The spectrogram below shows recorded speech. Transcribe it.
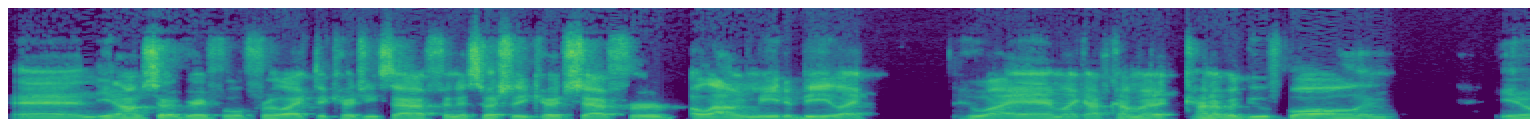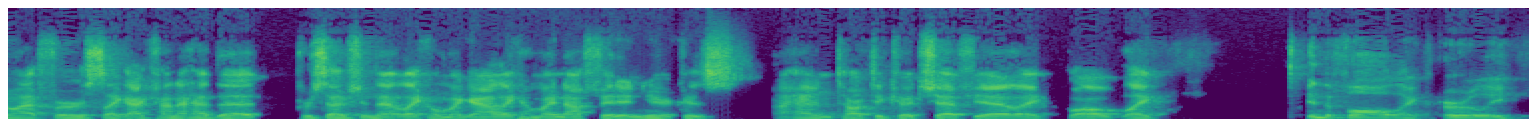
and you know, I'm so grateful for like the coaching Szefc and especially coach staff for allowing me to be like who I am. Like I've come a kind of a goofball and you know, at first like I kind of had that perception that like, oh my god, like I might not fit in here because I hadn't talked to Coach Szefc yet. Like, well, like in the fall, like early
